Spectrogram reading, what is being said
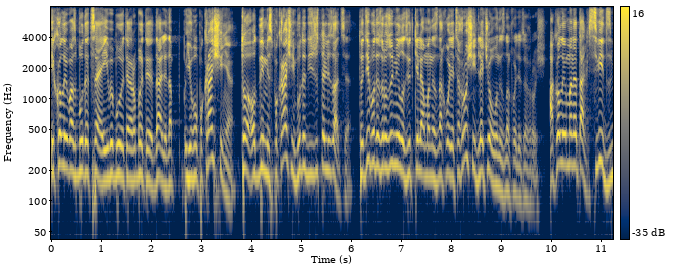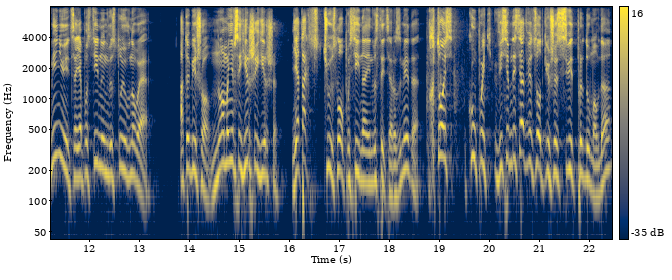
і коли у вас буде це, і ви будете робити далі на його покращення, то одним із покращень буде діджиталізація. Тоді буде зрозуміло, звідки в мене знаходяться гроші і для чого вони знаходяться гроші. А коли в мене так світ змінюється, я постійно інвестую в нове. А тобі що? Ну а мені все гірше і гірше. Я так чую слово постійна інвестиція, розумієте? Хтось купить 80% щось світ придумав, да?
